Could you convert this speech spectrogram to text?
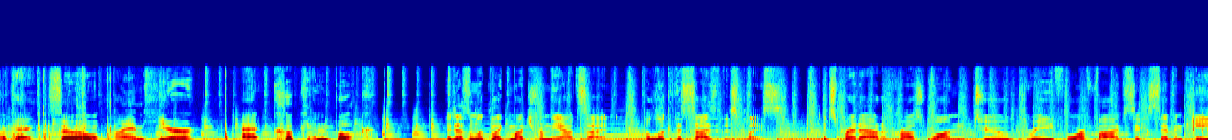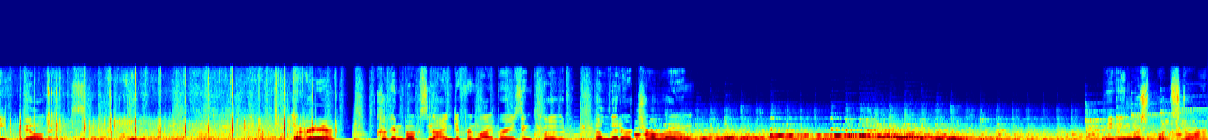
Okay, so I am here at Cook and Book. It doesn't look like much from the outside, but look at the size of this place. It's spread out across one, two, three, four, five, six, seven, eight buildings. Over. Cook and Book's nine different libraries include the Literature Room, the English Bookstore,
